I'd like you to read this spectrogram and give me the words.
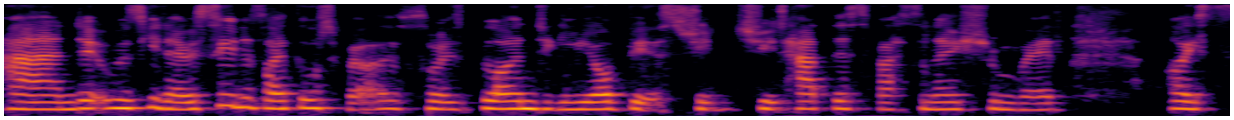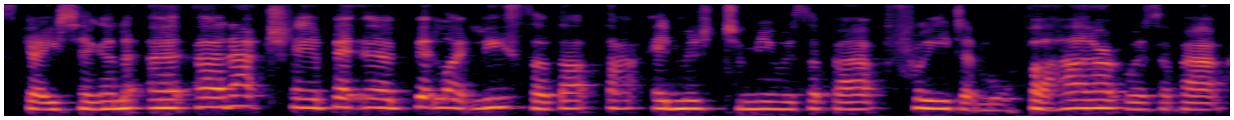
And it was, you know, as soon as I thought about it, I thought it was blindingly obvious. She'd, she'd had this fascination with ice skating. And, uh, and actually a bit a bit like Leesa that that image to me was about freedom or for her it was about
